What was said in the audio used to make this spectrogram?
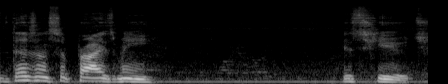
Doesn't surprise me. It's huge.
